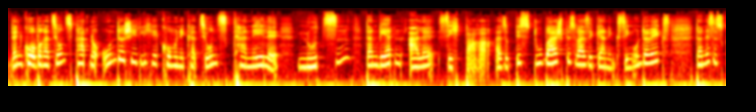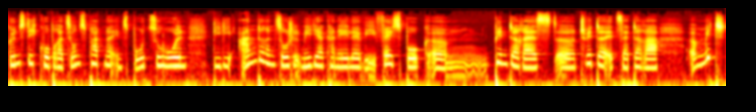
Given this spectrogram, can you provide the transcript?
Wenn Kooperationspartner unterschiedliche Kommunikationskanäle nutzen, dann werden alle sichtbarer. Also bist du beispielsweise gerne in Xing unterwegs, dann ist es günstig, Kooperationspartner ins Boot zu holen, die die anderen Social-Media-Kanäle wie Facebook, ähm, Pinterest, äh, Twitter etc. Äh, mit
